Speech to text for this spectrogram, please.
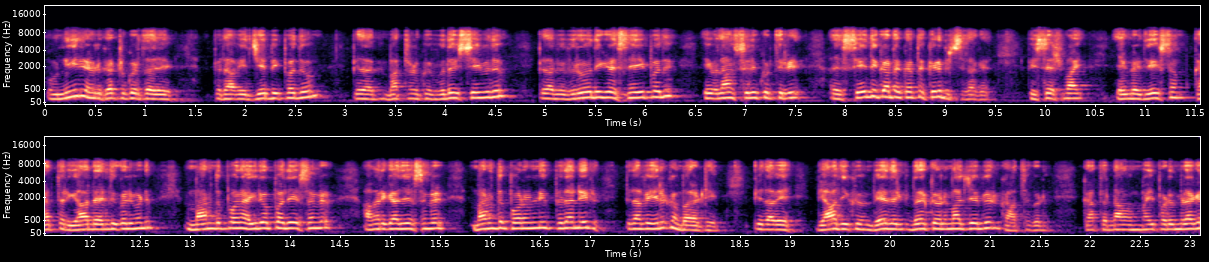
உன் நீர் எங்களுக்கு கற்றுக் கொடுத்தது பிதாவை ஜெபிப்பதும் பிற மற்றவர்களுக்கு உதவி செய்வது பிறகு விரோதிகளை சிநேகிப்பது இவெல்லாம் சொல்லிக் கொடுத்தீர்கள். அதை செய்து காட்ட கருத்தை கிருபிச்சதாக விசேஷமாய் எங்கள் தேசம் கத்தர் யார் அறிந்து கொள்ள வேண்டும்? மறந்து போன ஐரோப்பா தேசங்கள் அமெரிக்கா தேசங்கள் மறந்து போனவனையும் பிதா நீர் பிதாவை இருக்கும் பாராட்டி. பிதாவை வியாதிக்கும் வேதனைக்கும் விதக்க வேண்டுமா ஜெபியும் காத்துக்கணும் கத்தர் நாம் மைப்படும்படியாக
